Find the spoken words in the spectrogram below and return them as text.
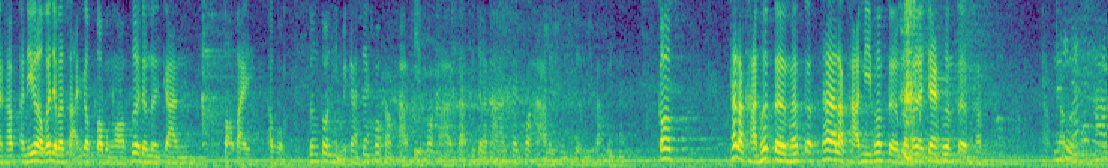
นะครับ อันนี้เราก็จะประสานกับปปงเพื่อดำเนินการต่อไปครับผมเบื้องต้นเห็นมีการแจ้งข้อกล่าวหาสี่ข้อหาจะพิจารณาแจ้งข้อหาอะไรเพิ่มเติมมีบ้างไหมครับก็ถ้าหลักฐานเพิ่มเติมครับก็ถ้าหลักฐานมีเพิ่มเติมเราก็จะแจ้งเพิ่มเติมครับ ในส่วนของภาพ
